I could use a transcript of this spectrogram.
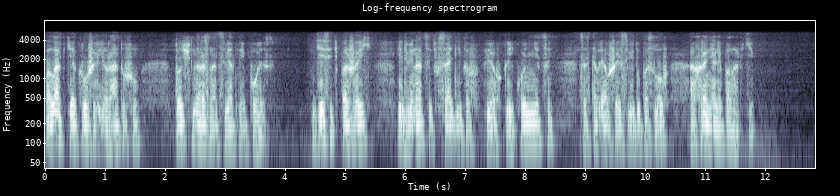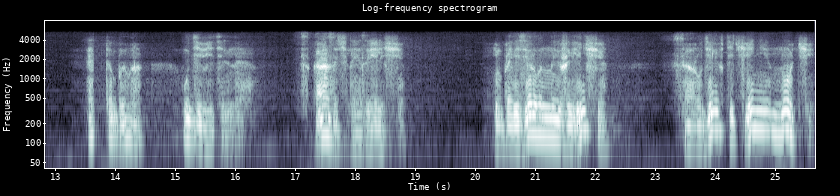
Палатки окружили ратушу, точно разноцветный пояс. Десять пажей и двенадцать всадников легкой конницы, составлявшие свиту послов, охраняли палатки. Это было удивительное, сказочное зрелище. Импровизированные жилища соорудили в течение ночи.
